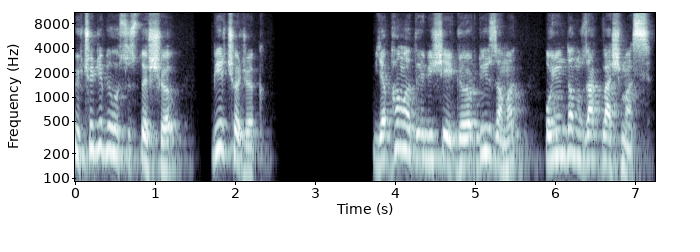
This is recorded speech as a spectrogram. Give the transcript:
Üçüncü bir husus da şu. Bir çocuk yapamadığı bir şeyi gördüğü zaman oyundan uzaklaşmaz.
